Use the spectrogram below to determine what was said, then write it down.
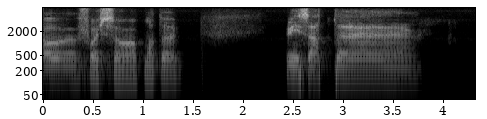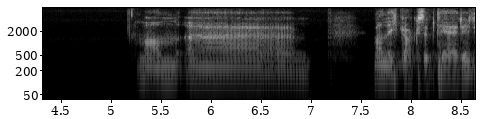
Og for så på en måte vise at uh, man, uh, man ikke aksepterer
